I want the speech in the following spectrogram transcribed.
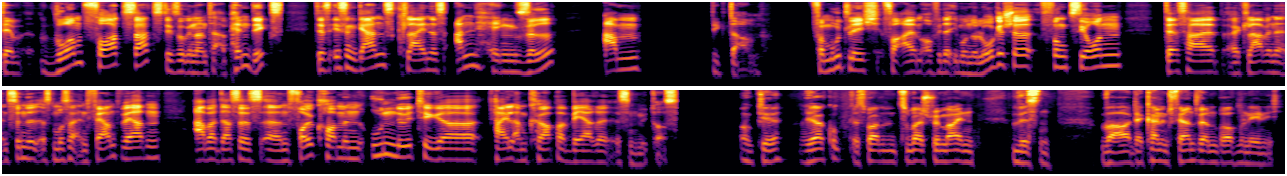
der Wurmfortsatz, die sogenannte Appendix, das ist ein ganz kleines Anhängsel am Dickdarm. Vermutlich vor allem auch wieder immunologische Funktionen. Deshalb, äh, klar, wenn er entzündet ist, muss er entfernt werden. Aber dass es äh, ein vollkommen unnötiger Teil am Körper wäre, ist ein Mythos. Okay, ja, guck, das war zum Beispiel mein Wissen. War, der kann entfernt werden, braucht man eh nicht.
